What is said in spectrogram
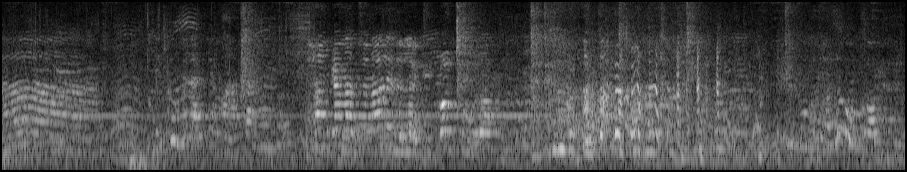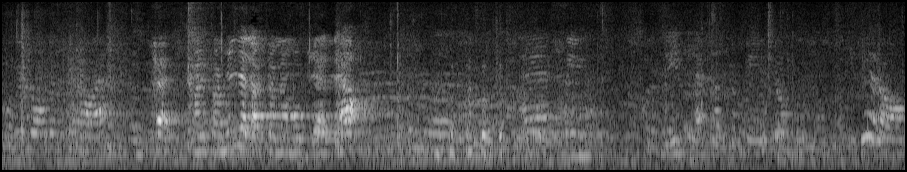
Ah, come l'ha chiamata? Banca Nazionale dell'Agricoltura. Lungo, come nome però, eh? Eh, ma in famiglia la chiamiamo BNA. Eh sì, così è proprio meglio. Però,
